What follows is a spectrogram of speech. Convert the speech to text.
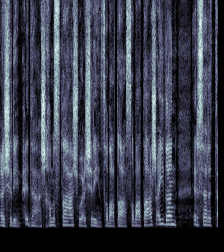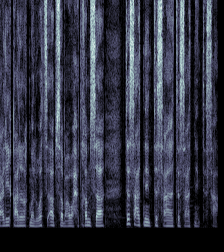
20 11 15 و20 17 17 أيضا إرسال التعليق على رقم الواتساب 715 929 929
